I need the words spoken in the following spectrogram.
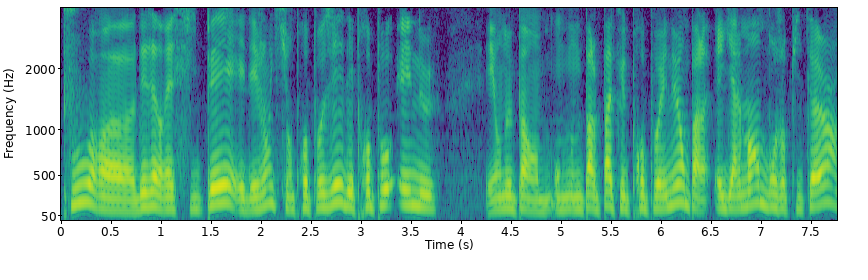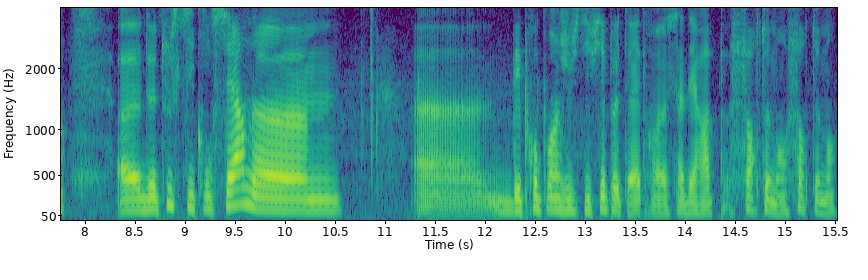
pour euh, des adresses IP et des gens qui ont proposé des propos haineux. Et on ne, parle, on ne parle pas que de propos haineux, on parle également, bonjour Peter, euh, de tout ce qui concerne euh, euh, des propos injustifiés peut-être. Ça dérape fortement, fortement.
